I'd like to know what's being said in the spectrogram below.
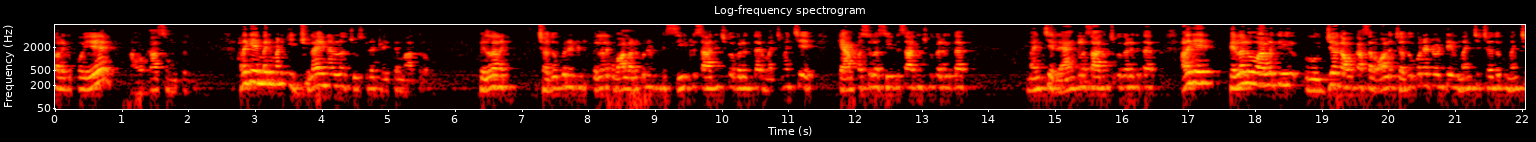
తొలగిపోయే అవకాశం ఉంటుంది. అలాగే మరి మనకి జూలై నెలలో చూసుకున్నట్లయితే మాత్రం పిల్లలకి చదువుకునేటువంటి పిల్లలకి వాళ్ళు అనుకునేటువంటి సీట్లు సాధించుకోగలుగుతారు. మంచి మంచి క్యాంపస్‌లో సీట్లు సాధించుకోగలుగుతారు. మంచి ర్యాంకులు సాధించుకోగలుగుతారు. అలాగే పిల్లలు వాళ్ళకి ఉద్యోగ అవకాశాలు వాళ్ళు చదువుకునేటువంటి మంచి చదువుకు మంచి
